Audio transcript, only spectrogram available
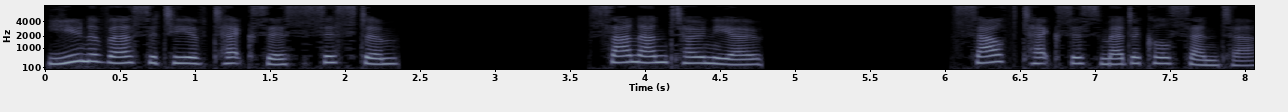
University of Texas System San Antonio South Texas Medical Center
